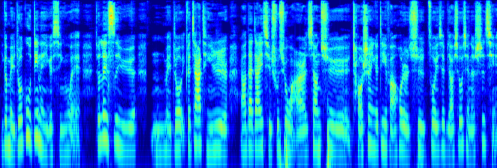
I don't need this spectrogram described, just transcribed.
一个每周固定的一个行为，就类似于嗯每周一个家庭日，然后大家一起出去玩儿，像去朝圣一个地方，或者去做一些比较休闲的事情。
